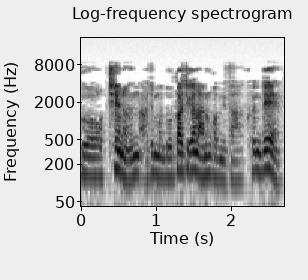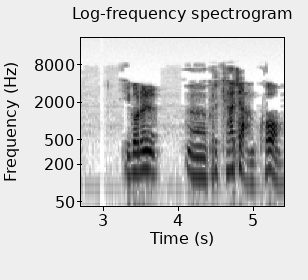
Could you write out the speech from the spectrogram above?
그 업체는 아주 뭐 노다지가 나는 겁니다. 그런데 이거를 어, 그렇게 하지 않고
